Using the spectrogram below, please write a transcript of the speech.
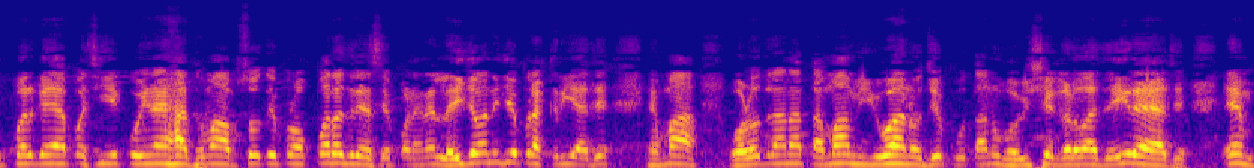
ઉપર ગયા પછી એ કોઈના હાથમાં આપશો તે પ્રોપર જ રહેશે, પણ એને લઈ જવાની જે પ્રક્રિયા છે, એમાં વડોદરાના તમામ યુવાનો જે પોતાનું ભવિષ્ય ઘડવા જઈ રહ્યા છે, એમ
